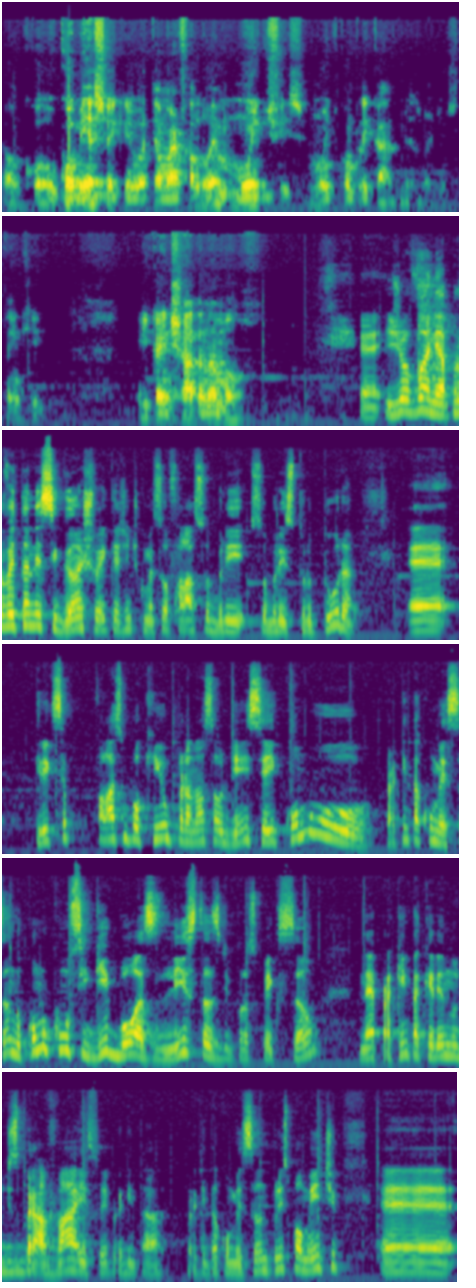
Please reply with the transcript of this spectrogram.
o começo aí que o Telmar falou, é muito difícil, muito complicado mesmo. A gente tem que e com a enxada na mão. É, e Giovanni, aproveitando esse gancho aí que a gente começou a falar sobre, sobre estrutura, é, queria que você falasse um pouquinho para nossa audiência aí como, para quem está começando, como conseguir boas listas de prospecção, né? Para quem está querendo desbravar isso aí, para quem está para quem tá começando, principalmente é,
